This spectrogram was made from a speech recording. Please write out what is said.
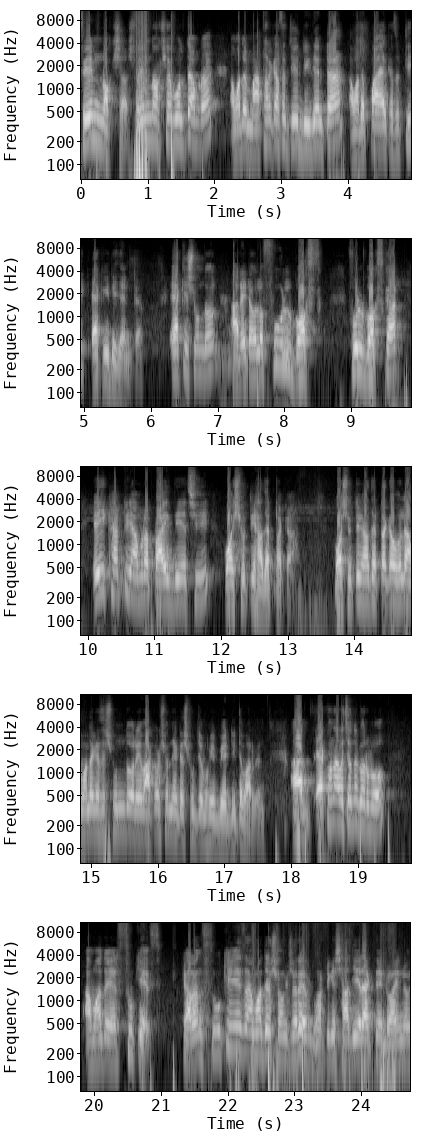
সেম নকশা সেম নকশা বলতে আমরা আমাদের মাথার কাছে যে ডিজাইনটা, আমাদের পায়ের কাছে ঠিক একই ডিজাইনটা। একই সুন্দর, আর এটা হলো ফুল বক্স ফুল বক্স খাট। এই খাটটি আমরা প্রাইস দিয়েছি পঁয়ষট্টি হাজার টাকা। পঁয়ষট্টি হাজার টাকা হলে আমাদের কাছে সুন্দর এবং আকর্ষণীয় একটা সূর্যমুখী বেড দিতে পারবেন। আর এখন আলোচনা করব আমাদের সুকেস কারণ সুকেস আমাদের সংসারের ঘরটিকে সাজিয়ে রাখতে ড্রয়িং রুম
